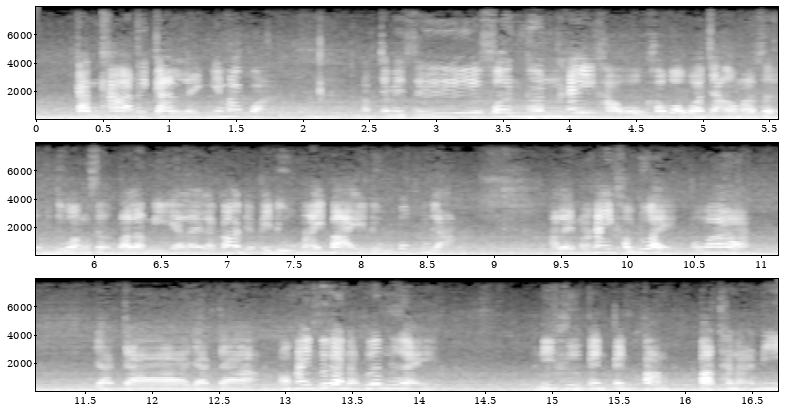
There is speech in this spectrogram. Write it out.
ำการค้าด้วยกันอะไรอย่างเงี้ยมากกว่า ครับจะไปซื้อเฟิร์นเงินให้เขาเขาบอกว่าจะเอามาเสริมดวงเสริมบารมีอะไร แล้วก็เดี๋ยวไปดูไม้ใบดูพวกกุหลาบอะไรมาให้เขาด้วย เพราะว่าอยากจะอยากจะเอาให้เพื่อนอะเพื่อนเหนื่อยอันนี้คือเป็นเป็นความปรารถนาดี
